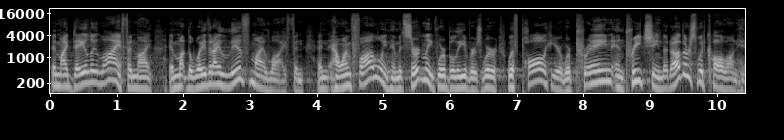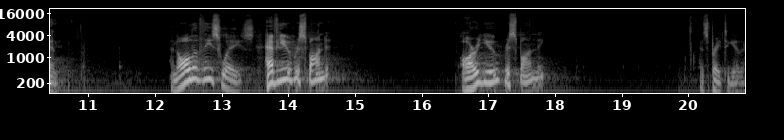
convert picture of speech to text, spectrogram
in my daily life and, my, and my, the way that I live my life and, and how I'm following him. It's certainly, if we're believers, we're with Paul here, we're praying and preaching that others would call on him. In all of these ways, have you responded? Are you responding? Let's pray together.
